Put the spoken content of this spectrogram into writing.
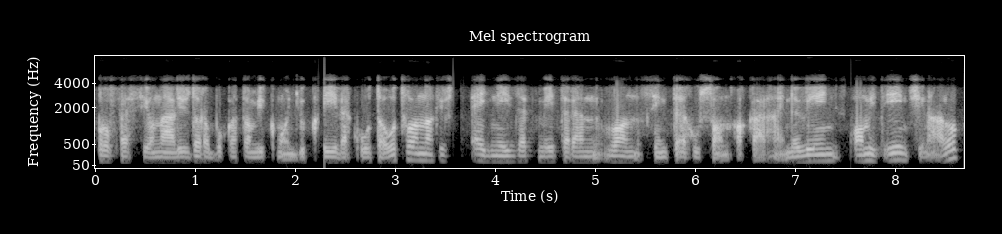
professzionális darabokat, amik mondjuk évek óta ott vannak, és egy négyzetméteren van szinte 20 akárhány növény. Amit én csinálok,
